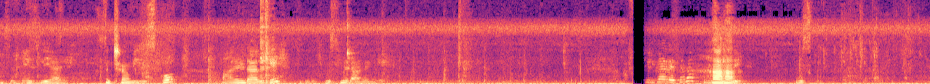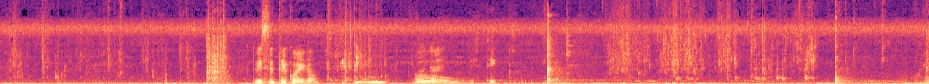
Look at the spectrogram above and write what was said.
इसे पीस लिया है अच्छा। अभी इसको पानी डाल के उसमें डालेंगे। छिलका रहता ना? हाँ, हाँ। उसी तो इससे थिक होएगा। हो जाएगा ठीक हो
